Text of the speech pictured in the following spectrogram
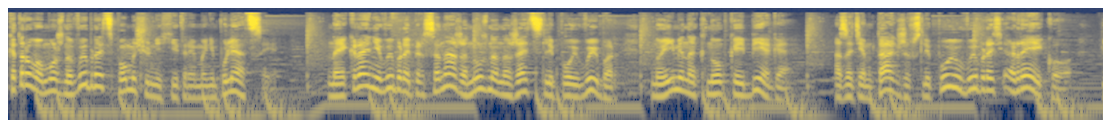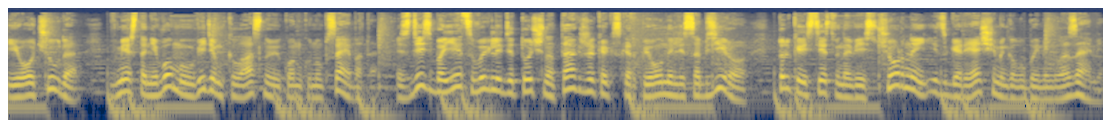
которого можно выбрать с помощью нехитрой манипуляции. На экране выбора персонажа нужно нажать слепой выбор, но именно кнопкой бега, а затем также вслепую выбрать Рейко. И о чудо, вместо него мы увидим классную иконку Нупсайбота. Здесь боец выглядит точно так же, как Скорпион или Сабзиро, только естественно весь черный и с горящими голубыми глазами.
